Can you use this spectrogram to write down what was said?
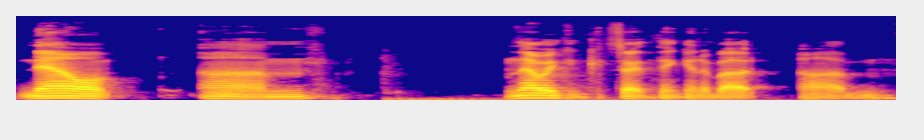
Now, um, now we can start thinking about um,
